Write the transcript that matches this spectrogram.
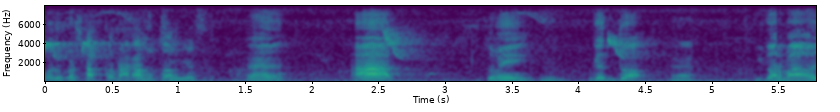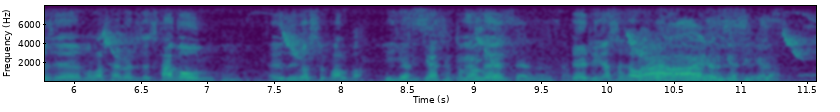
গরুকে সাপ করে ঢাকা মতো। হ্যাঁ? আর তুমি গেদ্দা হ্যাঁ। কি করবা? ওই যে মোল্লা সাহেবের যে ছাগল এই দুই বছর পালবা। ঠিক আছে। ঠিক আছে, ঠিক আছে চেয়ারম্যান ঠিক আছে? সবাই ঠিক আছে।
